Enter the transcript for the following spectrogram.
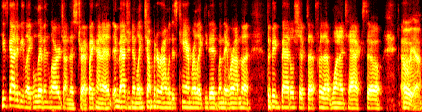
he's got to be like living large on this trip. I kind of imagine him like jumping around with his camera like he did when they were on the the big battleship that for that one attack. So oh yeah,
